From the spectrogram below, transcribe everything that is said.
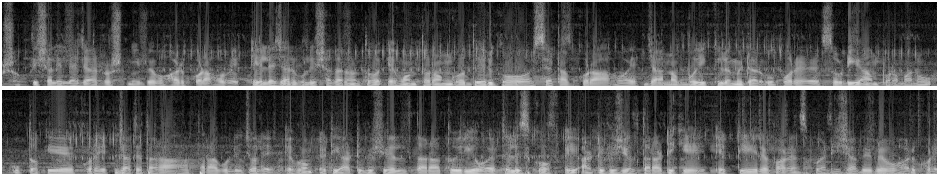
শক্তিশালী লেজার রশ্মি ব্যবহার করা হবে। এই লেজারগুলি সাধারণত এমন তরঙ্গ দৈর্ঘ্য সেট করা হয়, যা নব্বই কিলোমিটার উপরে সোডিয়াম পরমাণু উত্তকে করে, যাতে তারা, তারাগুলি জ্বলে এবং এটি আর্টিফিশিয়াল তারা তৈরি হয়। টেলিস্কোপ এই আর্টিফিশিয়াল তারাটিকে একটি রেফারেন্স পয়েন্ট হিসাবে ব্যবহার করে,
